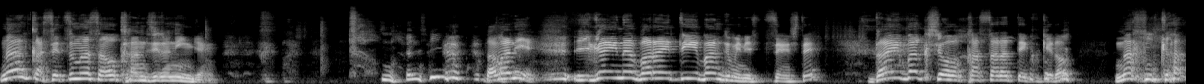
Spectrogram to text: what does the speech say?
なんか切なさを感じる人間。たまに。たまに意外なバラエティ番組に出演して、大爆笑をかっさらっていくけど、なんか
